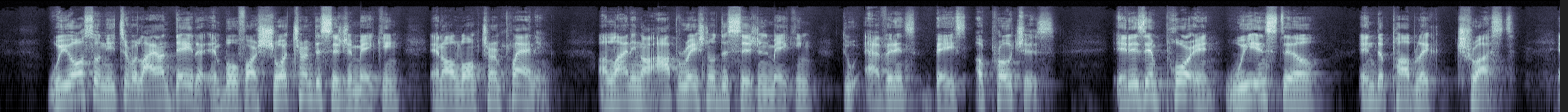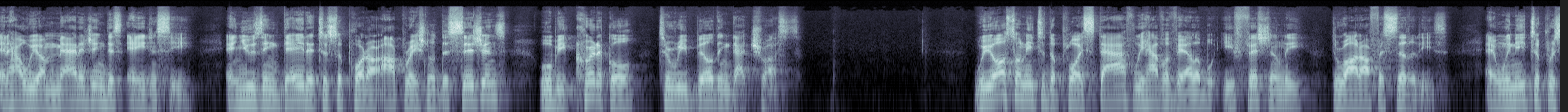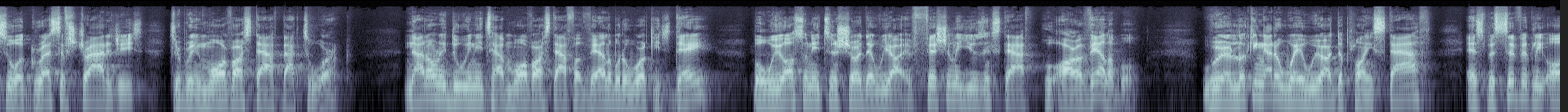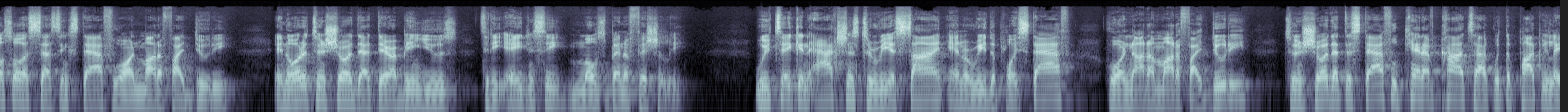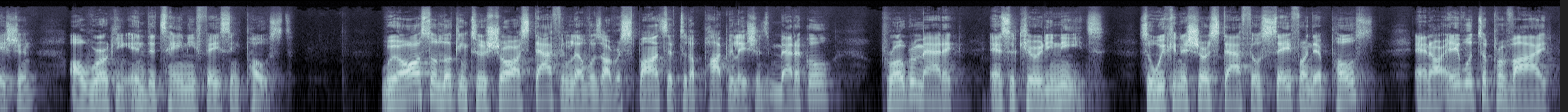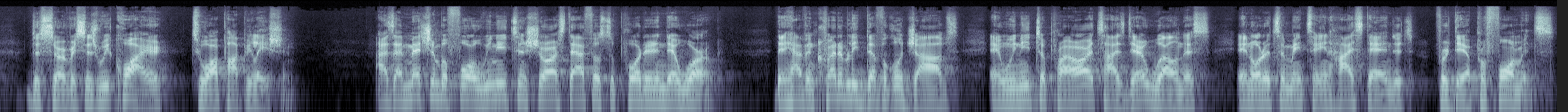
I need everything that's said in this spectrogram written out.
We also need to rely on data in both our short term decision making and our long term planning, aligning our operational decision making through evidence based approaches. It is important we instill in the public trust in how we are managing this agency and using data to support our operational decisions will be critical to rebuilding that trust. We also need to deploy staff we have available efficiently throughout our facilities, and we need to pursue aggressive strategies to bring more of our staff back to work. Not only do we need to have more of our staff available to work each day, but we also need to ensure that we are efficiently using staff who are available. We're looking at a way we are deploying staff and specifically also assessing staff who are on modified duty in order to ensure that they are being used to the agency most beneficially. We've taken actions to reassign and or redeploy staff who are not on modified duty to ensure that the staff who can't have contact with the population are working in detainee facing posts. We're also looking to ensure our staffing levels are responsive to the population's medical, programmatic, and security needs so we can ensure staff feel safe on their posts and are able to provide the services required to our population. As I mentioned before, we need to ensure our staff feel supported in their work. They have incredibly difficult jobs, and we need to prioritize their wellness in order to maintain high standards for their performance.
